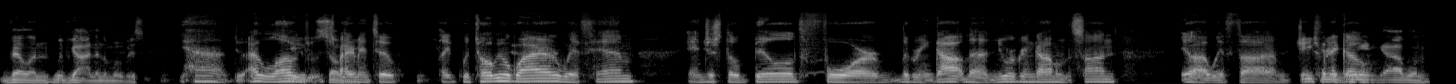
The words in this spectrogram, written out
villain we've gotten in the movies. Yeah, dude, I loved so. Spider Man too. Like with Tobey Maguire, with him, and just the build for the Green Goblin, the newer Green Goblin, the Son, uh, with uh, James Franco. Green Goblin,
